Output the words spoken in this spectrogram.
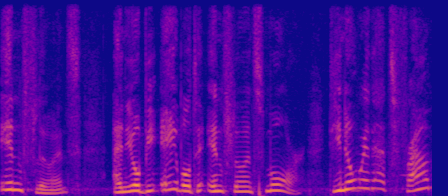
influence, and you'll be able to influence more. Do you know where that's from?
